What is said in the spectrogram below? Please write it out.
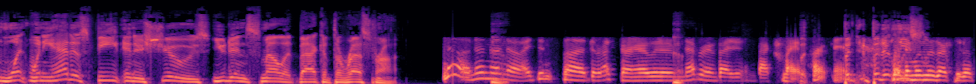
When when he had his feet in his shoes. You didn't smell it back at the restaurant. No, no, no, no. I didn't smell it at the restaurant. I would have never invited him back to my apartment. but- but at then least- when we got to the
